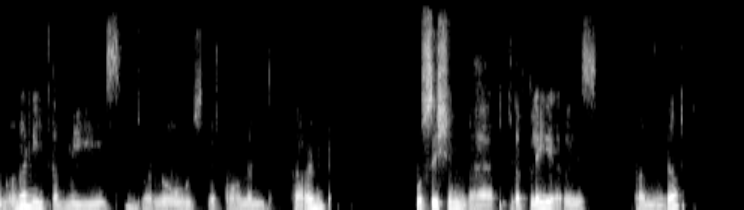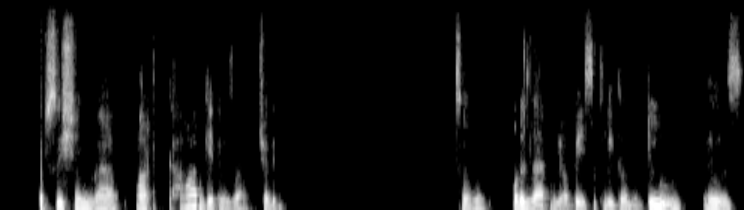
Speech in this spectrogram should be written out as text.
I'm gonna need the maze, the rows, the column, the current position where the player is and the position where our target is actually. So what is that we are basically going to do is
